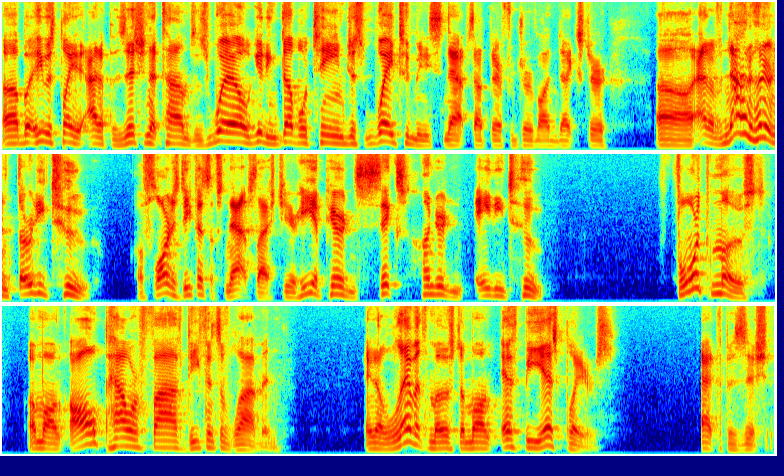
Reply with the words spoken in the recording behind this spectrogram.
Uh, but he was playing out of position at times as well, getting double teamed, just way too many snaps out there for Gervon Dexter. Uh, out of 932 of Florida's defensive snaps last year, he appeared in 682, fourth most among all Power Five defensive linemen, and 11th most among FBS players at the position.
